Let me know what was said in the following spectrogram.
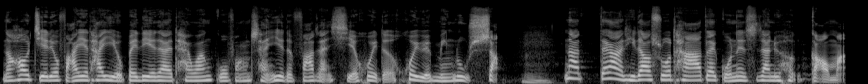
然后节流阀业，它也有被列在台湾国防产业的发展协会的会员名录上。那刚刚提到说它在国内市占率很高嘛，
